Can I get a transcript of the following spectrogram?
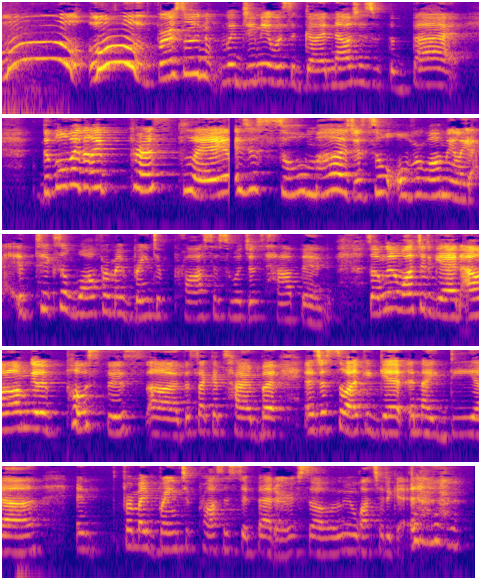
Ooh, ooh. First one with Jinny was a gun, now it's just with the bat. The moment that I press play, it's just so much. It's so overwhelming. Like, it takes a while for my brain to process what just happened. So I'm gonna watch it again. I don't know I'm gonna post this uh, the second time, but it's just so I can get an idea and for my brain to process it better. So let me watch it again.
